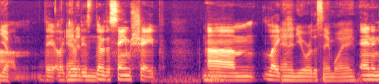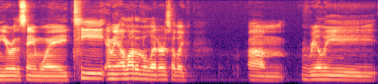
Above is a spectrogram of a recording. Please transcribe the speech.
Yep. Um, they're like they're, in- they're the same shape. Um, like and in you are the same way. N and U are the same way. T, I mean, a lot of the letters are like, um, really,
